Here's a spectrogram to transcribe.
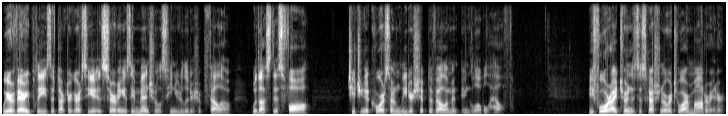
We are very pleased that Dr. Garcia is serving as a Menschel Senior Leadership Fellow with us this fall, teaching a course on leadership development in global health. Before I turn this discussion over to our moderator,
